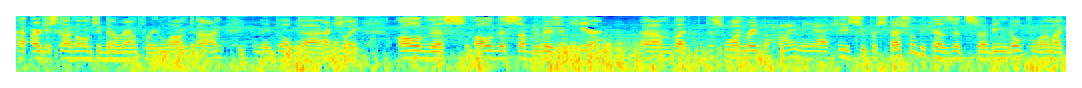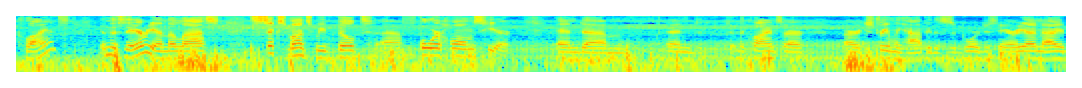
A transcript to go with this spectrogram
Uh, RJ Scott Homes, have been around for a long time, and they built uh, actually all of this, all of this subdivision here. Um, but this one right behind me actually is super special because it's uh, being built for one of my clients in this area. In the last six months, we've built uh, four homes here, and um, and the clients are are extremely happy. This is a gorgeous area, and I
